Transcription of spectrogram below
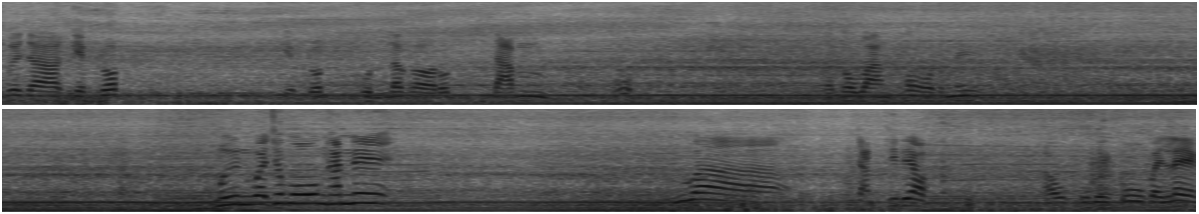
เพื่อจะเก็บรถ เก็บรถขุดแล้วก็รถดำแล้วก็วางท่อตรงนี้หมื่นกว่าชั่วโมงคันนี้หรือว่าจัดทีเดียว เอาโกเบโกไปแลก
